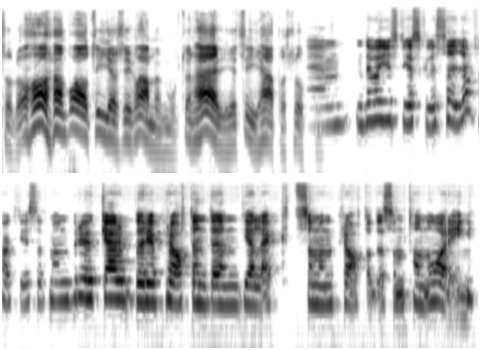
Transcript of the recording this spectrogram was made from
Så då har han bra tid att se fram emot en härlig tid här på slottet. Ehm, det var just det jag skulle säga faktiskt, att man brukar börja prata den dialekt som man pratade som tonåring.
